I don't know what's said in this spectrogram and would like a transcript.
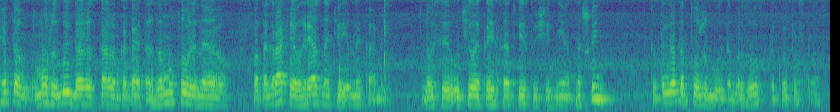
Это может быть даже, скажем, какая-то замусоленная фотография в грязной тюремной камере. Но если у человека есть соответствующие к ней отношения, то тогда там тоже будет образовываться такое пространство.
